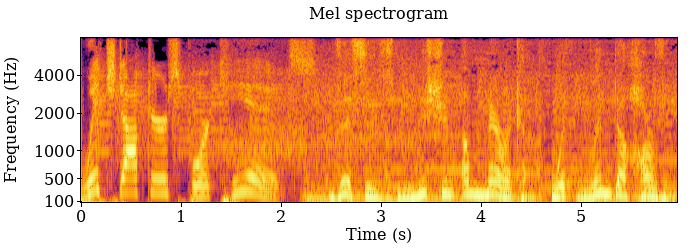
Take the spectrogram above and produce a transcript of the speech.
Witch Doctors for Kids. This is Mission America with Linda Harvey.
